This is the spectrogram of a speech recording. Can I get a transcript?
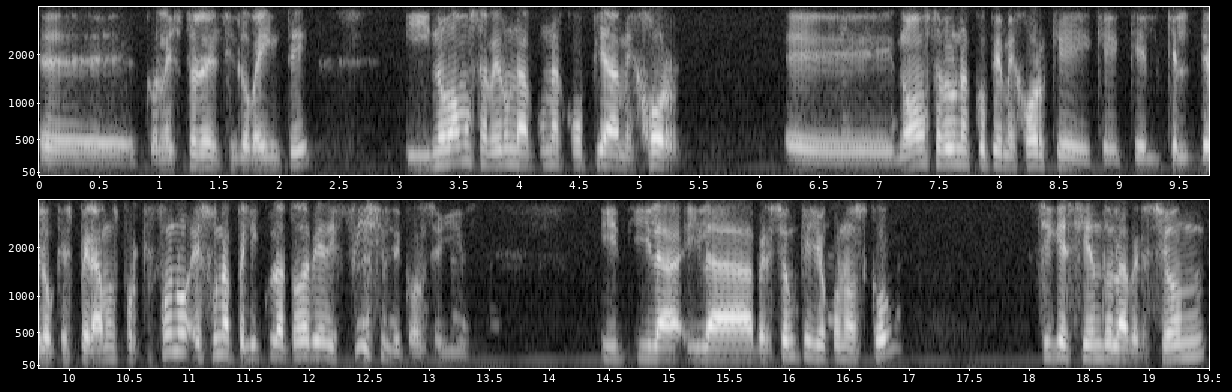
eh, con la historia del siglo XX y no vamos a ver una, una copia mejor, eh, no vamos a ver una copia mejor que, que, que- que de lo que esperamos porque fue uno- es una película todavía difícil de conseguir y, y la y la versión que yo conozco sigue siendo la versión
